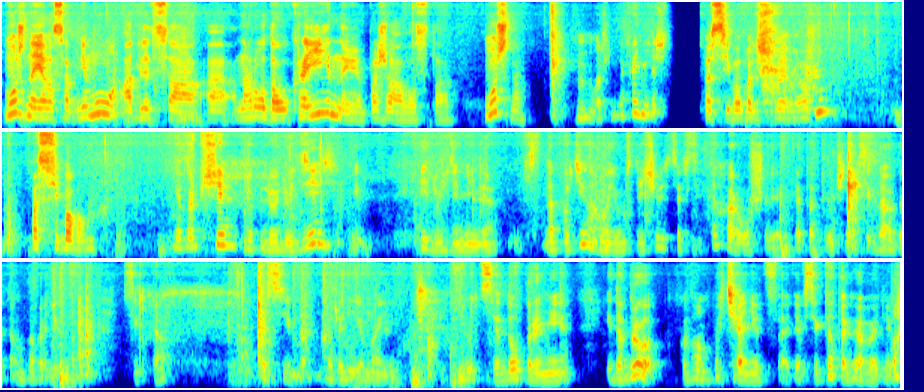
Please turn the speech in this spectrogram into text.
Можно я вас обниму от лица э, народа Украины, пожалуйста? Можно? Можно, конечно. Спасибо большое вам. Спасибо вам. Я вообще люблю людей, и, и люди меня на пути на моем встречаются всегда хорошие. Это точно, всегда об этом говорила. Всегда. Спасибо, дорогие мои. Будьте добрыми, и добро к вам потянется. Я всегда так говорила.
